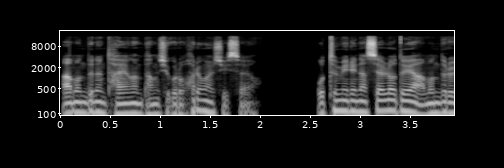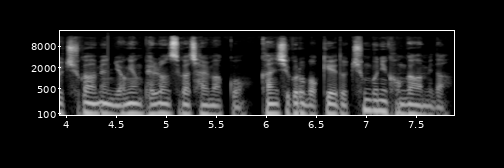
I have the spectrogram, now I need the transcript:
아몬드는 다양한 방식으로 활용할 수 있어요. 오트밀이나 샐러드에 아몬드를 추가하면 영양 밸런스가 잘 맞고 간식으로 먹기에도 충분히 건강합니다.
